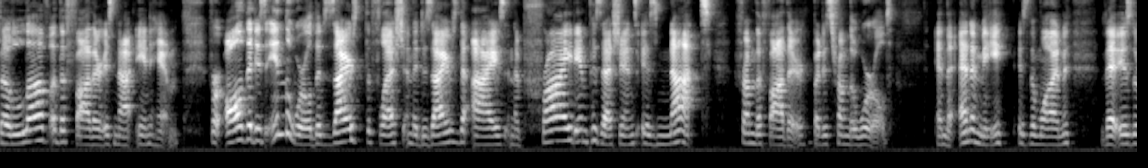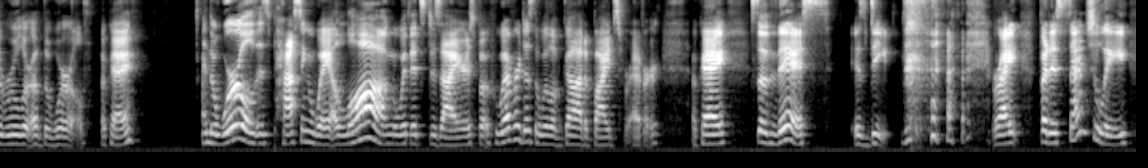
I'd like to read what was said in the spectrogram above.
the love of the Father is not in him. For all that is in the world, the desires of the flesh and the desires of the eyes and the pride in possessions is not from the Father, but is from the world. And the enemy is the one that is the ruler of the world, okay? And the world is passing away along with its desires, but whoever does the will of God abides forever, okay? So this is deep, right? But essentially,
